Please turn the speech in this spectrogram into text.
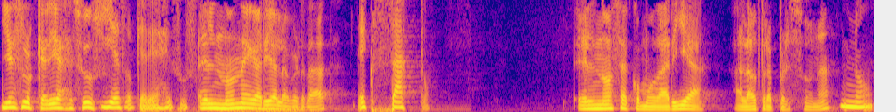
Y es lo que haría Jesús. Y es lo que haría Jesús. Él no negaría la verdad. Exacto. Él no se acomodaría a la otra persona. No.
